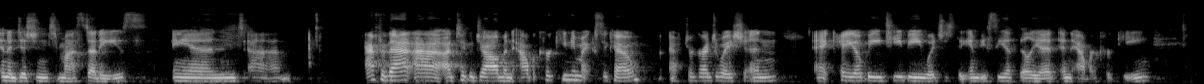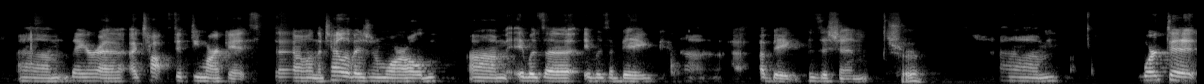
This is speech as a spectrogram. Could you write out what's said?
in addition to my studies. And um, after that, I, I, took a job in Albuquerque, New Mexico after graduation at KOB TV, which is the NBC affiliate in Albuquerque. Um, they are a, a, top 50 market. So in the television world, um, it was a it was a big uh, a big position. Sure. Um, worked at,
